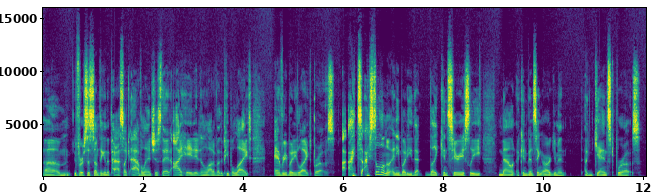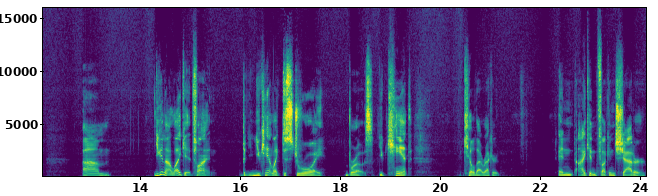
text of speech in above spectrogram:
Um, versus something in the past like Avalanches that I hated and a lot of other people liked. Everybody liked Bros. I, I, I still don't know anybody that like can seriously mount a convincing argument against Bros. Um, you can not like it, fine, but you can't like destroy Bros. You can't kill that record. And I can fucking shatter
